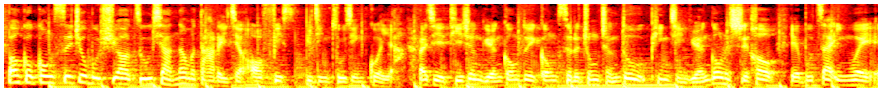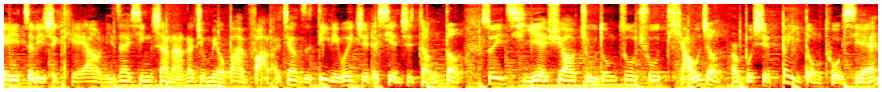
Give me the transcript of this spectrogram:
包括公司就不需要租下那么大的一间 office，毕竟租金贵呀，而且提升员工对公司的忠诚度，聘请员工的时候也不再因为哎这里是 KL，你在新山啊，那就没有办法了，这样子地理位置的限制等等，所以企业需要主动做出调整，而不是被动妥协。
